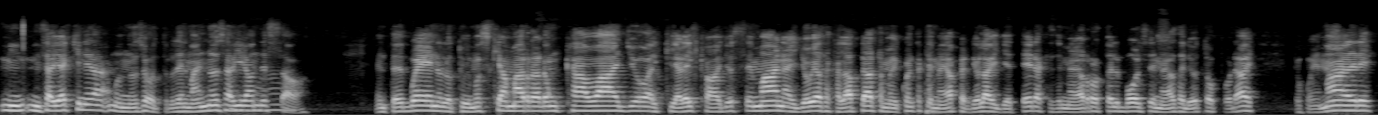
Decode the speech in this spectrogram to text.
ni, ni sabía quién éramos nosotros, el man no sabía dónde Ah. estaba. Entonces, bueno, lo tuvimos que amarrar a un caballo, alquilar el caballo semana, y yo voy a sacar la plata, me di cuenta que me había perdido la billetera, que se me había roto el bolso y me había salido todo por ahí. Yo fue madre,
